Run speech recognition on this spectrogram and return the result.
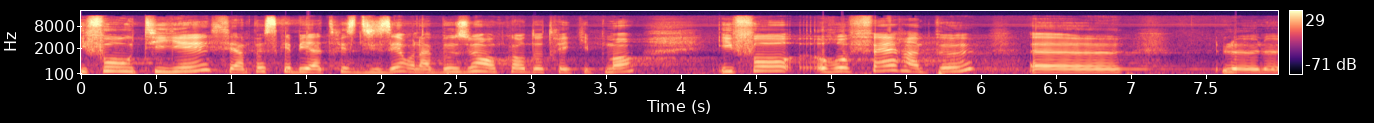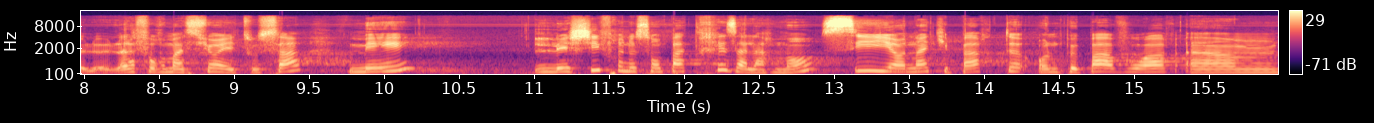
Il faut outiller, c'est un peu ce que Béatrice disait, on a besoin encore d'autres équipements. Il faut refaire un peu euh, la formation et tout ça, mais les chiffres ne sont pas très alarmants. S'il y en a qui partent, on ne peut pas avoir un,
